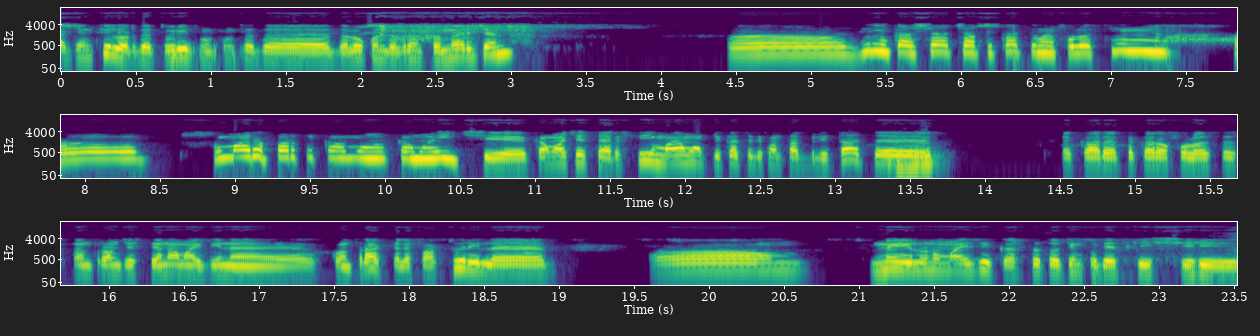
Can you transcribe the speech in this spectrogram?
agențiilor de turism în funcție de, de loc unde vrem să mergem. Uh, zilnic așa, ce aplicații mai folosim? Uh, în mare parte cam, cam aici, cam acestea ar fi. Mai am o aplicație de contabilitate uh-huh. pe, care, pe care o folosesc pentru a-mi gestiona mai bine contractele, facturile. Uh, mail-ul nu mai zic că stă tot timpul deschis și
